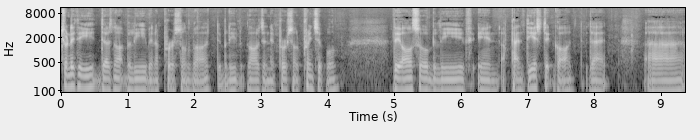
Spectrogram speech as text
Trinity does not believe in a personal God. They believe that God is an impersonal principle. They also believe in a pantheistic God, that uh,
